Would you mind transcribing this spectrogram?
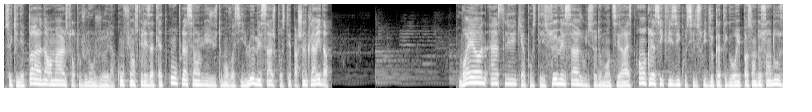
ce qui n'est pas normal, surtout vu l'enjeu et la confiance que les athlètes ont placé en lui. Et justement, voici le message posté par Sean Clarida. Brian Hasley qui a posté ce message où il se demande s'il reste en classique physique ou s'il switch de catégorie passe en 212.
